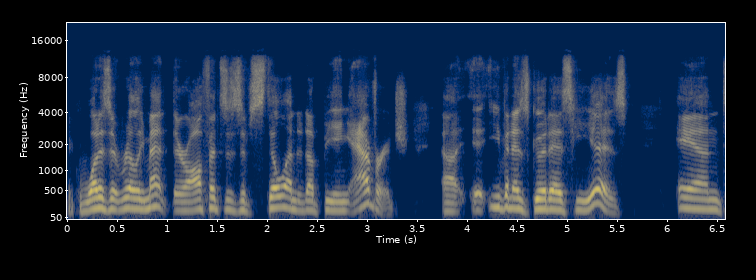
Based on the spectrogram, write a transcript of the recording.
like what has it really meant? Their offenses have still ended up being average, uh, even as good as he is. And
